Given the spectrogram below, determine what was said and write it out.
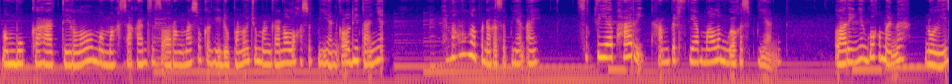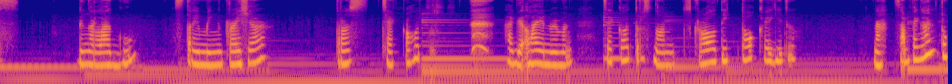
membuka hati lo, memaksakan seseorang masuk ke kehidupan lo cuman karena lo kesepian. Kalau ditanya, emang lo gak pernah kesepian, Ay? Setiap hari, hampir setiap malam gue kesepian. Larinya gue ke mana? Nulis, denger lagu, streaming treasure, terus check out, agak lain memang, check out terus non scroll TikTok kayak gitu. Nah sampai ngantuk,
